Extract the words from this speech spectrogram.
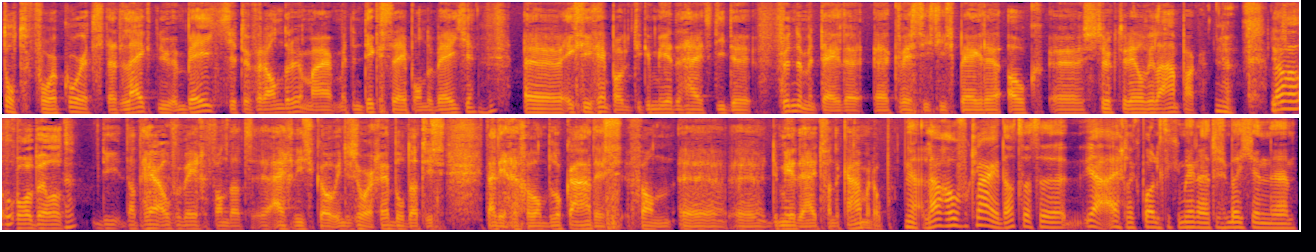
tot voor kort, dat lijkt nu een beetje te veranderen, maar met een dikke streep onder beetje. Mm -hmm. uh, ik zie geen politieke meerderheid die de fundamentele uh, kwesties die spelen ook uh, structureel willen aanpakken. Ja. Dus nou, bijvoorbeeld huh? Die, dat heroverwegen van dat eigen risico in de zorg. Hè, dat is, daar liggen gewoon blokkades van de meerderheid van de Kamer op. Ja, Laura, verklaar je dat? Dat ja, eigenlijk politieke meerderheid dus een beetje een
